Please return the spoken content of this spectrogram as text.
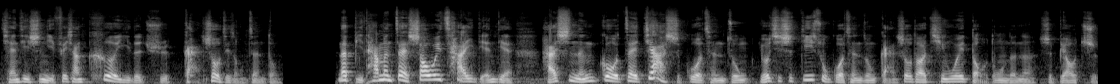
前提是你非常刻意的去感受这种震动。那比他们再稍微差一点点，还是能够在驾驶过程中，尤其是低速过程中感受到轻微抖动的呢？是标致，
